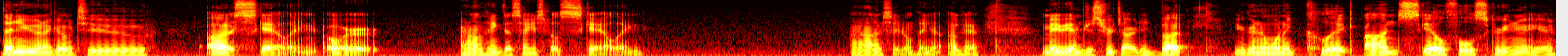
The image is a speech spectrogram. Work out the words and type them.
Then you're going to go to uh, scaling, or I don't think that's how you spell scaling. I honestly don't think, okay. Maybe I'm just retarded, but you're going to want to click on scale full screen right here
